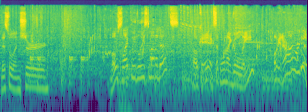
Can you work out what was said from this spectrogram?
This will ensure most likely the least amount of deaths. Okay, except when I go late. Okay, never mind, we're good.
